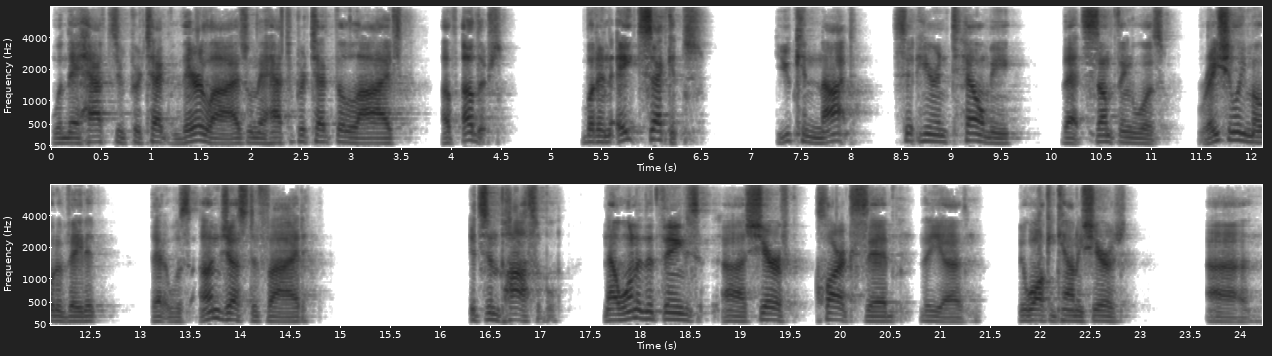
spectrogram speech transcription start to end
when they have to protect their lives, when they have to protect the lives of others. But in eight seconds, you cannot sit here and tell me that something was racially motivated, that it was unjustified. It's impossible. Now, one of the things uh, Sheriff Clark said, the uh, Milwaukee County Sheriff, uh,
